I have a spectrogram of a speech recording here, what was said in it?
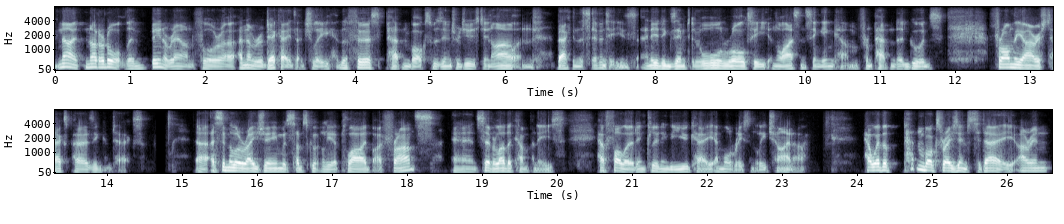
No, not at all. They've been around for uh, a number of decades, actually. The first patent box was introduced in Ireland back in the 70s, and it exempted all royalty and licensing income from patented goods from the Irish taxpayers' income tax. Uh, a similar regime was subsequently applied by France, and several other companies have followed, including the UK and more recently China. However, patent box regimes today are in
